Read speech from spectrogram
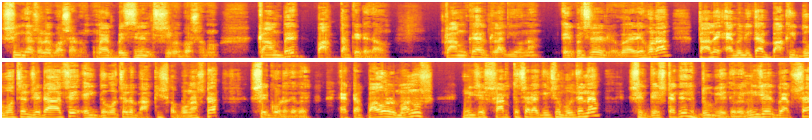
সিংহাসনে বসানো মানে প্রেসিডেন্ট হিসেবে বসানো। ট্রাম্পের পাত্তা কেটে দাও। ট্রাম্পকে আর লাগিও না। এর পেছনে রেখো না। তাহলে আমেরিকার বাকি দু বছর যেটা আছে, এই দু বছরের বাকি সর্বনাশটা সে করে দেবে। একটা পাগল মানুষ নিজের স্বার্থ ছাড়া কিছু বোঝে না, সে দেশটাকে ডুবিয়ে দেবে নিজের ব্যবসা,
